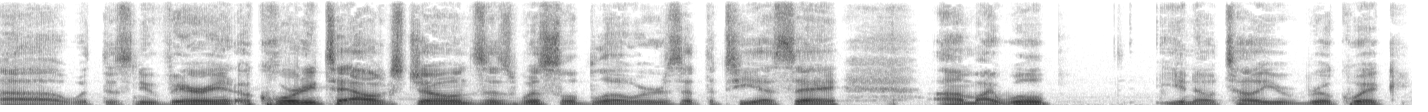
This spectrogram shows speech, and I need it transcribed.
uh, with this new variant. According to Alex Jones as whistleblowers at the TSA, um, I will, you know, tell you real quick.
